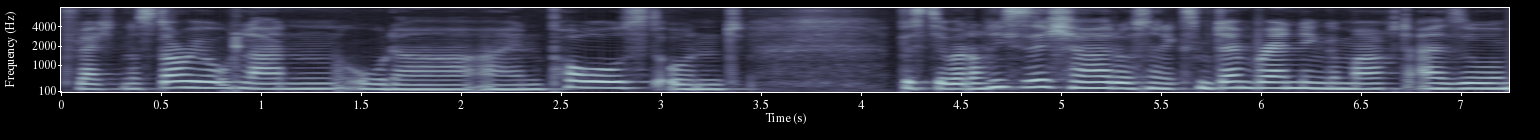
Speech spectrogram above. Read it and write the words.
Vielleicht eine Story hochladen oder einen Post und bist dir aber noch nicht sicher, du hast noch nichts mit deinem Branding gemacht. Also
